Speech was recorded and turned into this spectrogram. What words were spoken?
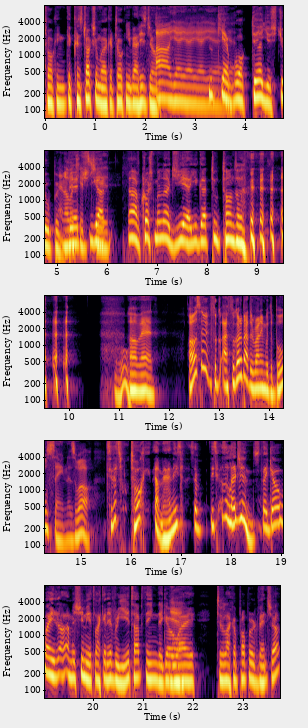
talking, the construction worker talking about his job. Oh, yeah, yeah, yeah, you can't yeah. walk there, you stupid And all the bitch. kids you got. Oh, I've crushed my legs. Yeah, you got two tons of. Oh, man. I also forg I forgot about the running with the bulls scene as well. See, that's what I'm talking about, man. These guys are these guys are legends. They go away. I'm assuming it's like an every year type thing. They go Yeah. away to like a proper adventure.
